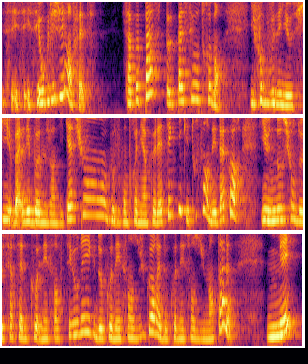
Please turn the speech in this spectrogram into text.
c'est obligé en fait. Ça peut pas se passer autrement. Il faut que vous ayez aussi bah, les bonnes indications, que vous compreniez un peu la technique et tout ça, on est d'accord. Il y a une notion de certaines connaissances théoriques, de connaissances du corps et de connaissances du mental, mais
